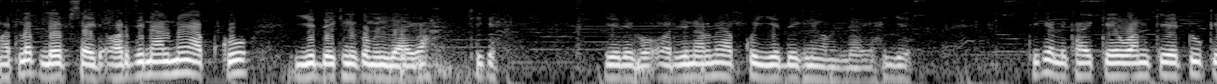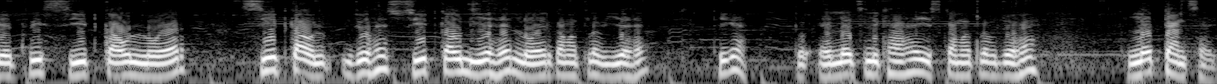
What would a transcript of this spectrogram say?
मतलब लेफ़्ट साइड। ओरिजिनल में आपको ये देखने को मिल जाएगा, ठीक है? ये देखो, ओरिजिनल में आपको ये देखने को मिल जाएगा, ये। ठीक है, लिखा है के वन के टू के three seat cowl lower seat cowl जो है सीट काउल ये है लोअर का मतलब ये है, ठीक है? तो एल एच लिखा है, इसका मतलब जो है लेफ़्ट हैंड साइड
